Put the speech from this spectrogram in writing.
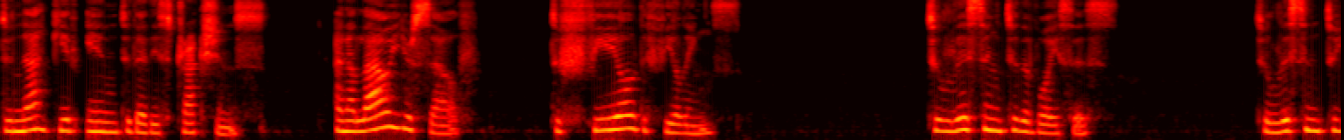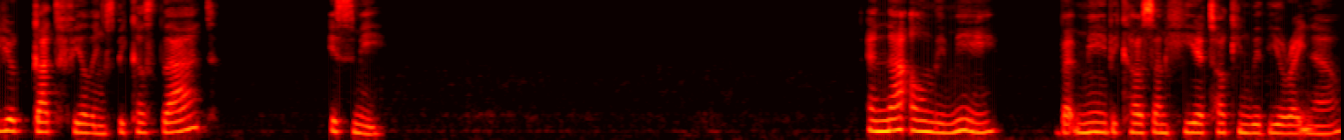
Do not give in to the distractions and allow yourself to feel the feelings, to listen to the voices, to listen to your gut feelings, because that is me. And not only me, but me because I'm here talking with you right now.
